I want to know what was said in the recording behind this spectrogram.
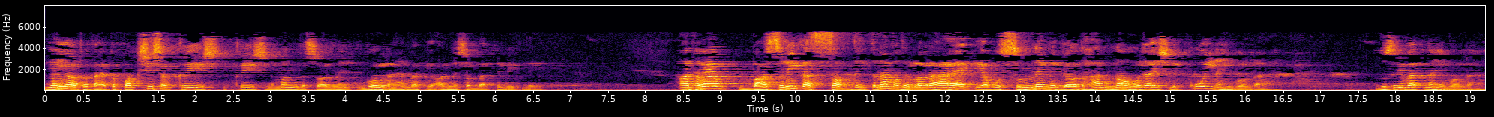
यही अर्थ होता है। तो पक्षी सब कृष्ण कृष्ण, मंद स्वर में बोल रहे हैं, बाकी अन्य सब बातें बीत गई अथवा बांसुरी का शब्द इतना मधुर लग रहा है कि अब वो सुनने में व्यवधान न हो जाए, इसलिए कोई नहीं बोल रहा है। दूसरी बात नहीं बोल रहा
